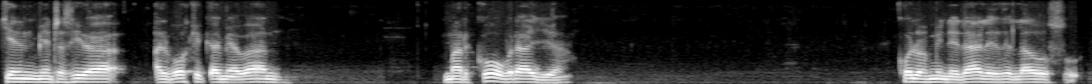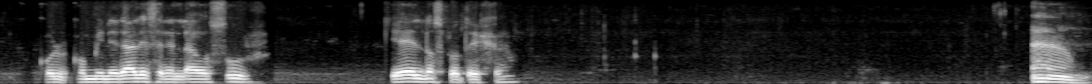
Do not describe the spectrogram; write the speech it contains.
quien mientras iba al bosque Kamyavan, marcó Braya con los minerales del lado sur, con, minerales en el lado sur, que Él nos proteja.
